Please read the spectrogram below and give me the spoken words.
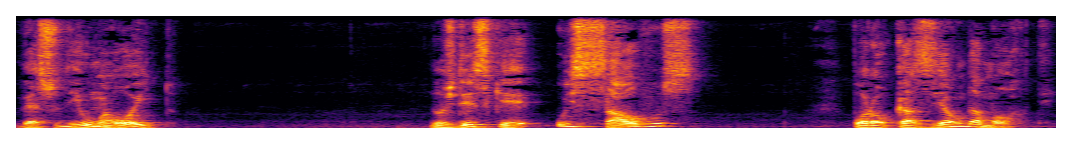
versos de 1 a 8, nos diz que os salvos, por ocasião da morte,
